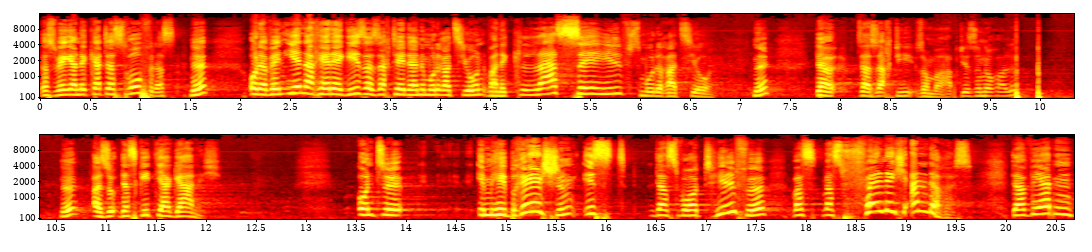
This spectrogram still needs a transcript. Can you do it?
Das wäre ja eine Katastrophe. Das, ne? Oder wenn ihr nachher der Geser sagt, hey, deine Moderation war eine klasse Hilfsmoderation. Ne? Da, da sagt die, sag mal, habt ihr sie noch alle? Ne? Also das geht ja gar nicht. Und äh, im Hebräischen ist das Wort Hilfe was, was völlig anderes. Da werden,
